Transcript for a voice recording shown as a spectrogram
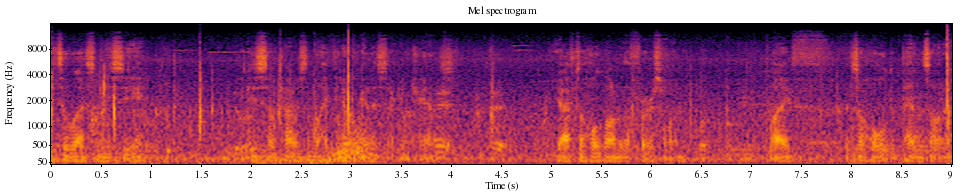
It's a lesson you see. Because sometimes in life you don't get a second chance. You have to hold on to the first one. Life as a whole depends on it.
